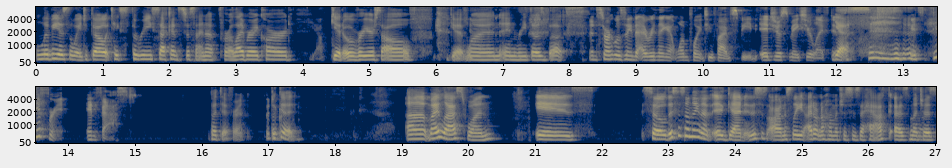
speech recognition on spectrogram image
Libby is the way to go. It takes three seconds to sign up for a library card. Yeah. Get over yourself, get one, and read those books. And start listening to everything at 1.25 speed. It just makes your life different. Yes. it's different and fast. But different. But, different. but good. Uh, my last one is so this is something that again this is honestly i don't know how much this is a hack as much uh-huh. as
